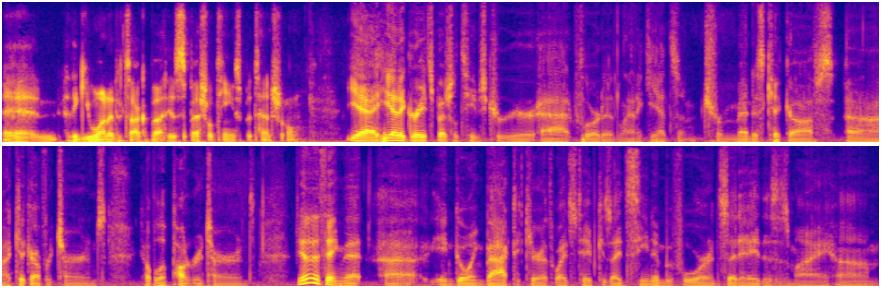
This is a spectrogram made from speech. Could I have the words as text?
and I think you wanted to talk about his special teams potential. Yeah, he had a great special teams career at Florida Atlantic. He had some tremendous kickoffs, uh, kickoff returns, a couple of punt returns. The other thing that, uh, in going back to Kerrith Whyte's tape, because I'd seen him before and said, hey, this is my, um,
